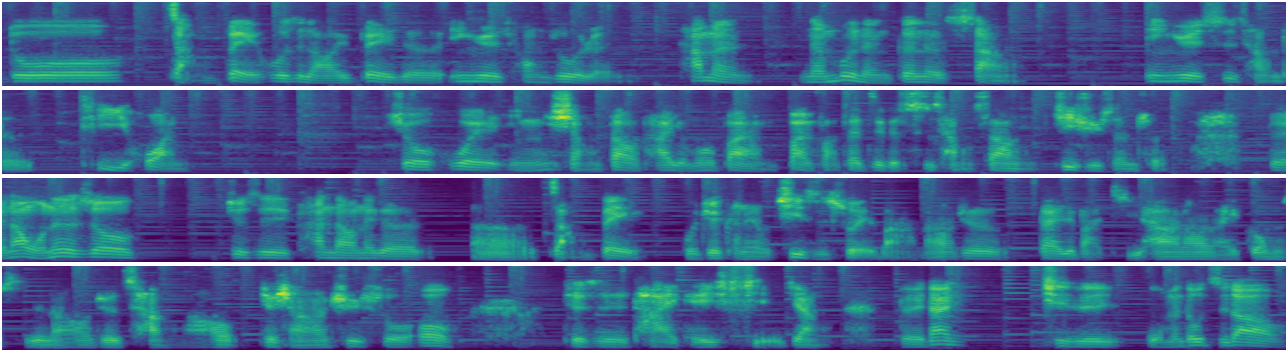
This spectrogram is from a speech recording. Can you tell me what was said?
多长辈或是老一辈的音乐创作人。他们能不能跟得上音乐市场的替换，就会影响到他有没有办办法在这个市场上继续生存。对，那我那个时候就是看到那个呃长辈，我觉得可能有七十岁吧，然后就带着把吉他，然后来公司，然后就唱，然后就想要去说哦，就是他还可以写这样。对，但其实我们都知道，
